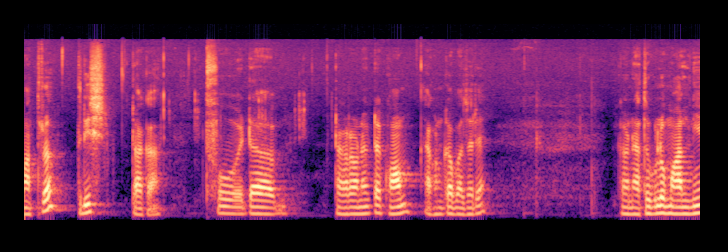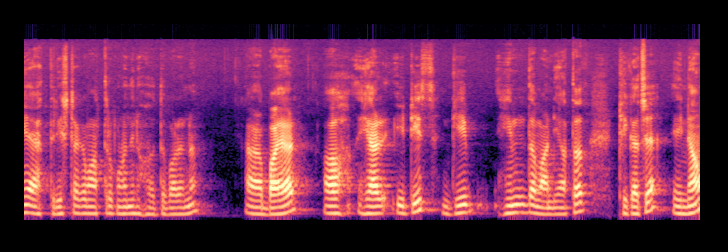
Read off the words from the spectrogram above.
মাত্র ত্রিশ টাকা। তো এটা টাকাটা অনেকটা কম এখনকার বাজারে। কারণ এতগুলো মাল নিয়ে তিরিশ টাকা মাত্র কোনো দিন হতে পারে না। Buyer here it is give him the money অর্থাৎ, ঠিক আছে, এই নাও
